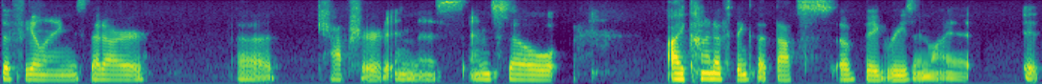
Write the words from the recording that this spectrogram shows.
the feelings that are uh, captured in this, and so I kind of think that that's a big reason why it it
